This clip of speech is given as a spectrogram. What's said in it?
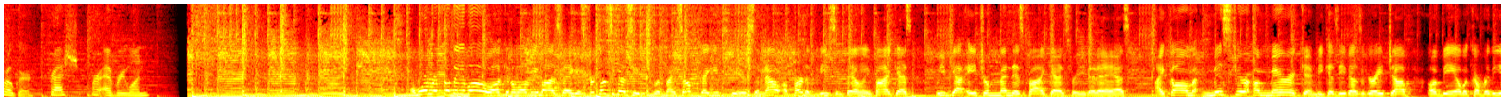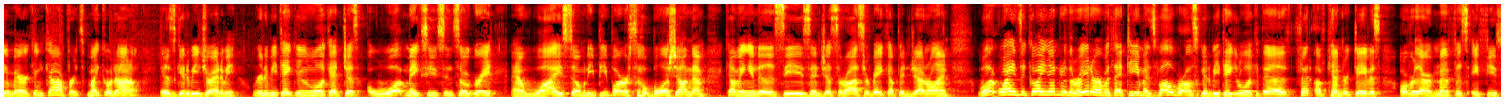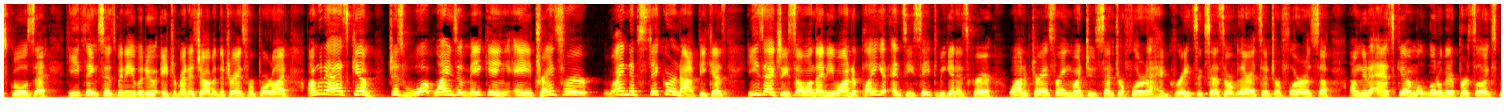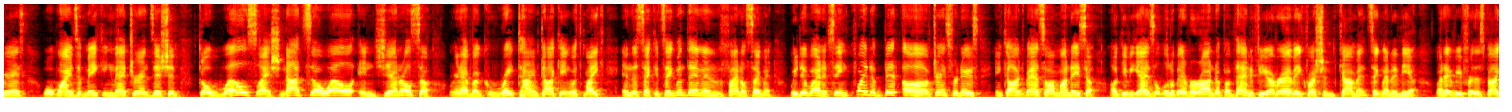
Kroger, fresh for everyone. A warm up from the. Welcome to Lovely Las Vegas for Coast to Coast with myself, Greg Spears, and now a part of the VSiN Family Podcast. We've got a tremendous podcast for you today, as I call him Mr. American because he does a great job of being able to cover the American Conference. Mike O'Donnell is going to be joining me. We're going to be taking a look at just what makes Houston so great and why so many people are so bullish on them coming into the season, just the roster makeup in general, and what winds up going under the radar with that team as well. We're also going to be taking a look at the fit of Kendrick Davis over there at Memphis, a few schools that he thinks has been able to do a tremendous job in the transfer portal. And I'm going to ask him just what winds up making a transfer wind up stick or not because he's actually someone that he wound up playing at NC State to begin his career, wound up transferring, went to Central Florida, had great success over there at Central Florida. So I'm going to ask him a little bit of personal experience, what winds up making that transition go well slash not so well in general. So we're going to have a great time talking with Mike in the second segment. Then in the final segment, we did wind up seeing quite a bit of transfer news in college basketball on Monday. So I'll give you guys a little bit of a roundup of that. If you ever have a question, comment, segment idea, whatever you for this podcast,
